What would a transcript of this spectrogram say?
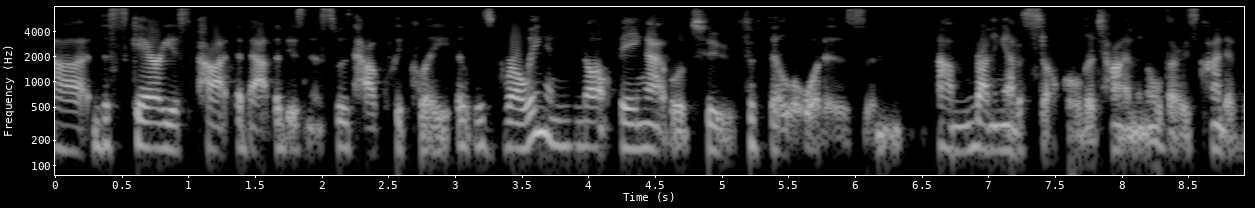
Uh, the scariest part about the business was how quickly it was growing and not being able to fulfill orders and um, running out of stock all the time and all those kind of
